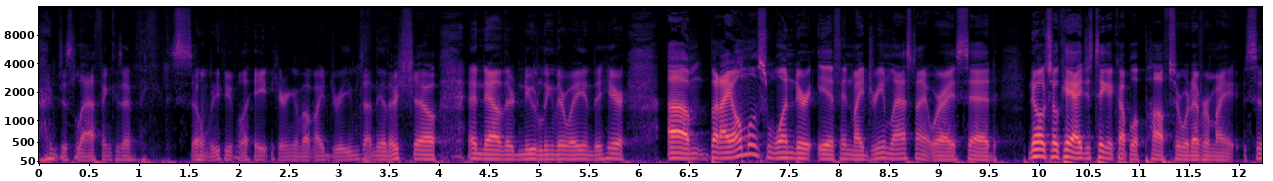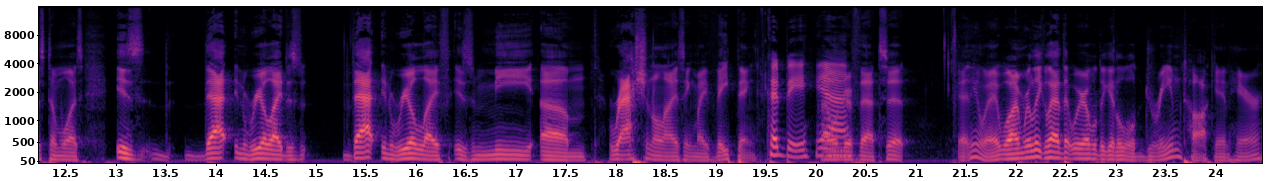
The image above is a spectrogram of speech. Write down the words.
I'm just laughing because I'm thinking so many people hate hearing about my dreams on the other show, and now they're noodling their way into here. Um, but I almost wonder if in my dream last night, where I said, "No, it's okay, I just take a couple of puffs or whatever my system was," is that in real life is that in real life is me um, rationalizing my vaping? Could be, Yeah. I wonder if that's it. Anyway, well, I'm really glad that we were able to get a little dream talk in here.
